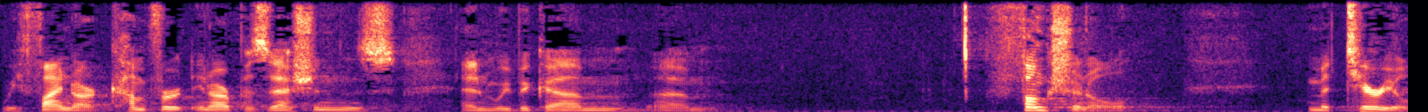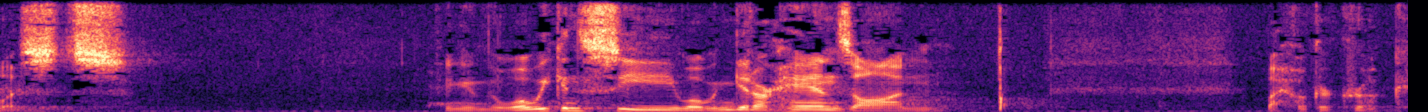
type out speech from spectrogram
We find our comfort in our possessions and we become um, functional materialists. Thinking that what we can see, what we can get our hands on by hook or crook,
